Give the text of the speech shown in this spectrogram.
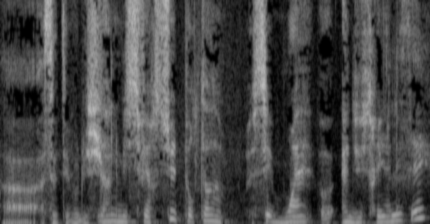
à, à cette évolution. Dans l'hémisphère sud, pourtant, c'est moins industrialisé.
